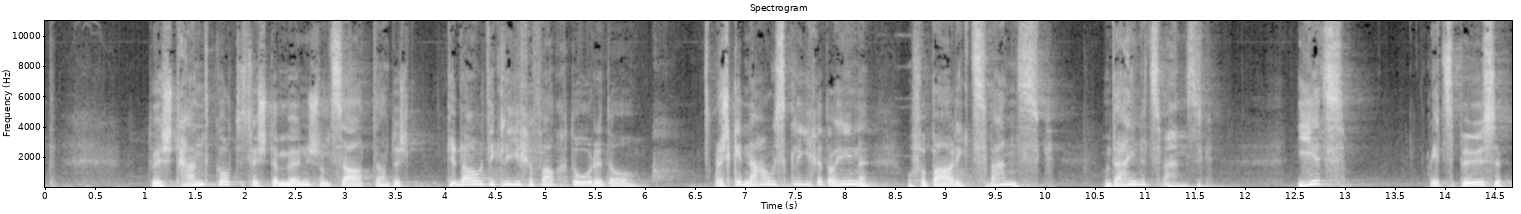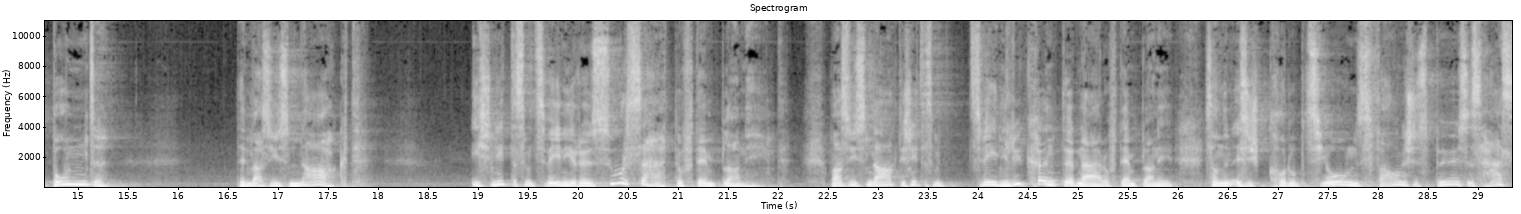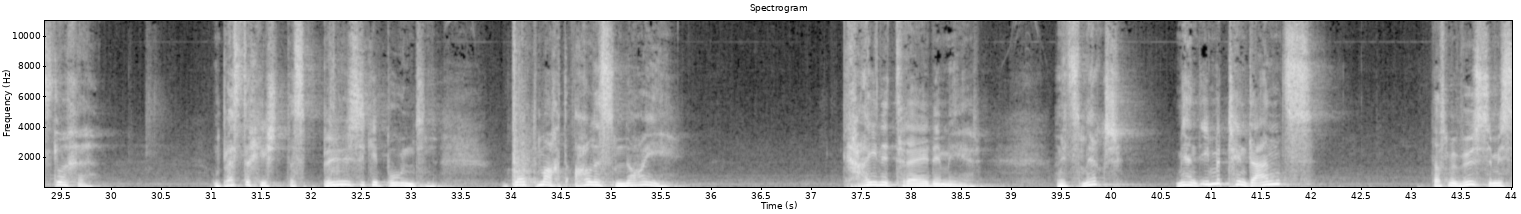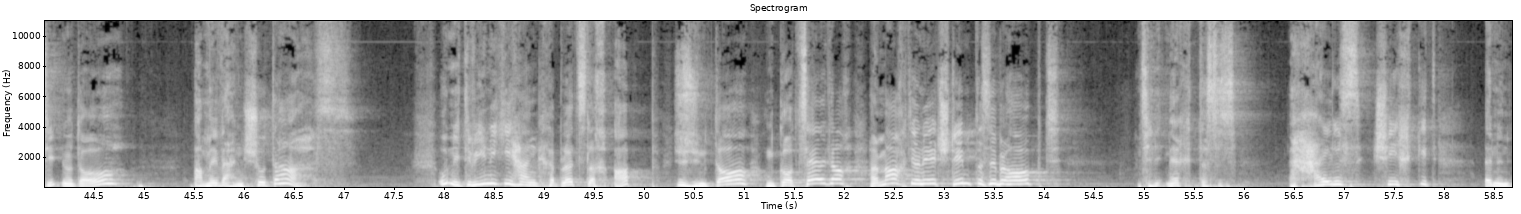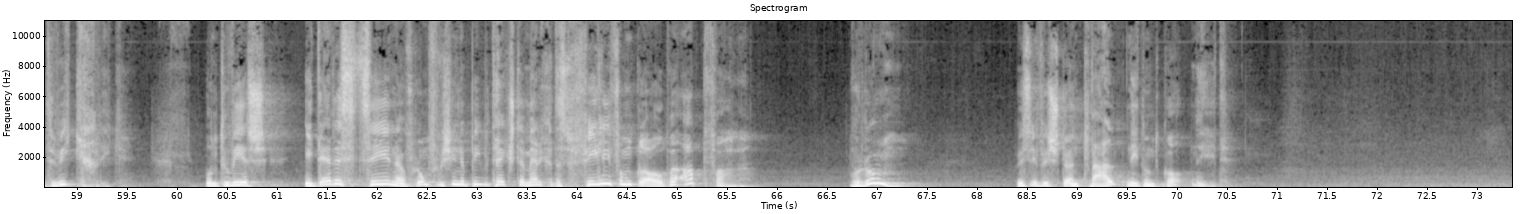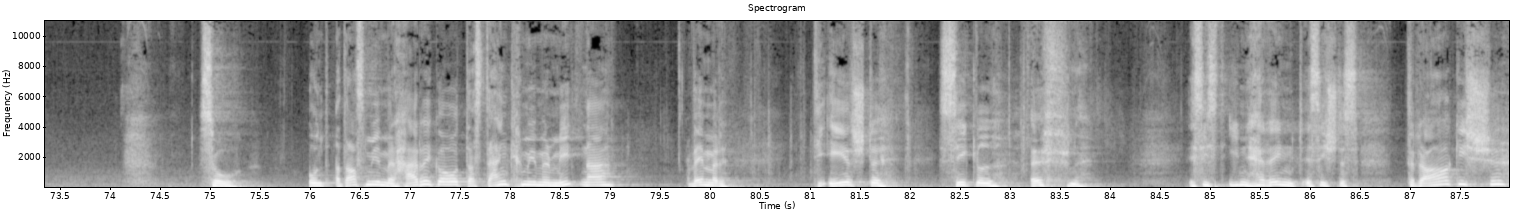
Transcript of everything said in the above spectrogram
Du hast die Hand Gottes, du hast den Mensch und Satan. Du hast genau die gleichen Faktoren da. Du hast genau das Gleiche da hinten. Offenbarung 20 und 21. Jetzt wird das Böse bunden. Denn was uns nagt, ist nicht, dass man zu wenig Ressourcen hat auf dem Planet. Was uns nagt, ist nicht, dass man zu wenig Leute ernähren auf dem Planet, sondern es ist Korruption, das Falsche, das Böse, das Hässliche. Und plötzlich ist das Böse gebunden. Gott macht alles neu. Keine Träne mehr. Und jetzt merkst du, wir haben immer Tendenz, dass wir wissen, wir sind noch da, aber wir wollen schon das. Und nicht wenige hängen plötzlich ab. Sie sind da und Gott zählt doch, er macht ja nicht, stimmt das überhaupt? Und sie merken, dass es eine Heilsgeschichte gibt, eine Entwicklung. Und du wirst in dieser Szene aufgrund von verschiedenen Bibeltexten merken, dass viele vom Glauben abfallen. Warum? Weil sie verstehen die Welt nicht und Gott nicht. So. Und an das müssen wir hergehen, das Denken müssen wir mitnehmen, wenn wir die ersten Siegel öffnen. Es ist inhärent, es ist das Tragische,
